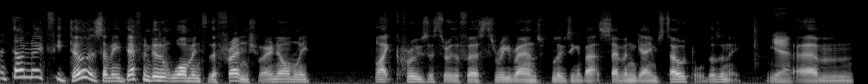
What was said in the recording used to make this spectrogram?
I don't know if he does. I mean, he definitely doesn't warm into the French, where he normally like cruises through the first three rounds, losing about seven games total, doesn't he? Yeah. Um,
